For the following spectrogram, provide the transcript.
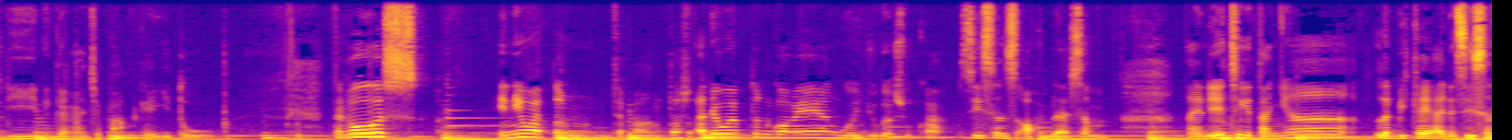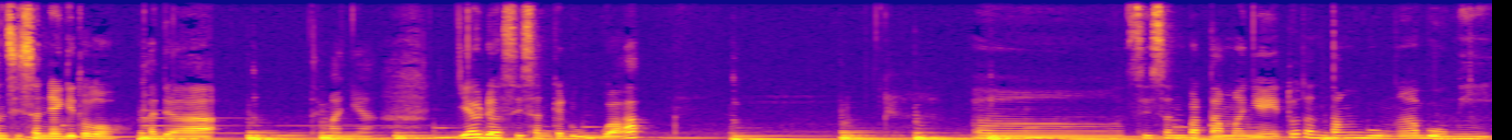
di negara Jepang kayak gitu terus ini webtoon Jepang. Terus ada webtoon Korea yang gue juga suka Seasons of Blossom. Nah dia ceritanya lebih kayak ada season seasonnya gitu loh ada temanya. Dia udah season kedua. Uh, season pertamanya itu tentang bunga bumi.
